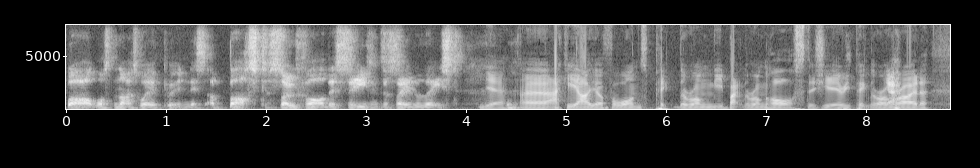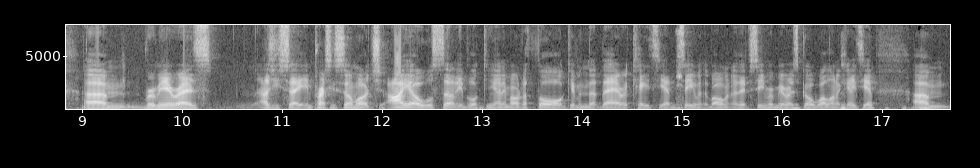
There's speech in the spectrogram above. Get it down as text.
well, what's the nice way of putting this? A bust so far this season, to say the least. Yeah, uh, Aki Ajo for once picked the wrong. He backed the wrong horse this year. He picked the wrong yeah. rider. Um, Ramirez, as you say, impressing so much. Ajo will certainly be looking at him. I would have thought, given that they're a KTM team at the moment and they've seen Ramirez go well on a KTM. Um,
